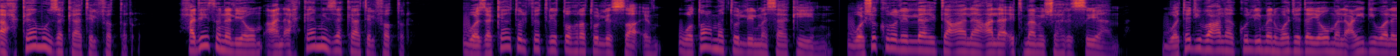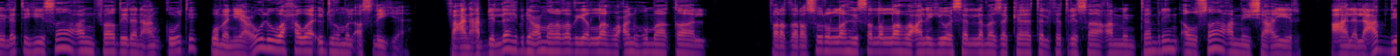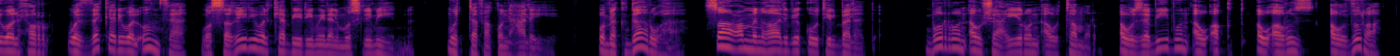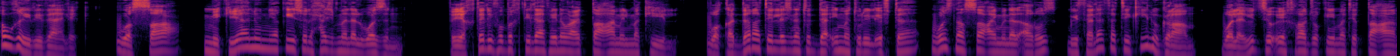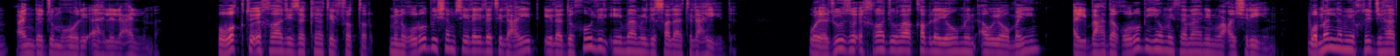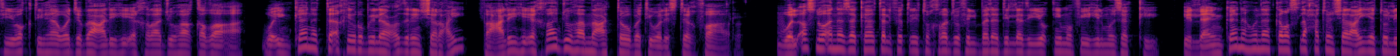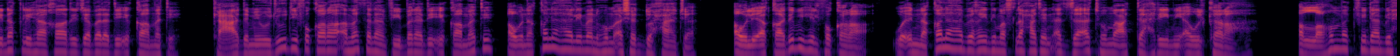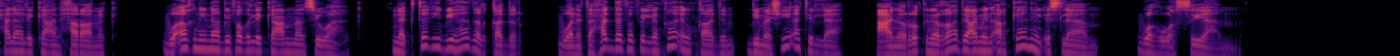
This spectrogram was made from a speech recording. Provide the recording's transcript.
أحكام زكاة الفطر. حديثنا اليوم عن أحكام زكاة الفطر. وزكاة الفطر طهرة للصائم وطعمة للمساكين وشكر لله تعالى على إتمام شهر الصيام. وتجب على كل من وجد يوم العيد وليلته صاعا فاضلا عن قوته ومن يعول وحوائجهم الأصلية. فعن عبد الله بن عمر رضي الله عنهما قال فرض رسول الله صلى الله عليه وسلم زكاة الفطر صاعا من تمر أو صاعا من شعير على العبد والحر والذكر والأنثى والصغير والكبير من المسلمين. متفق عليه. ومقدارها صاع من غالب قوت البلد. بر أو شعير أو تمر أو زبيب أو أقط أو أرز أو ذرة أو غير ذلك. والصاع مكيال يقيس الحجم لا الوزن فيختلف باختلاف نوع الطعام المكيل. وقدرت اللجنة الدائمة للإفتاء وزن الصاع من الأرز بثلاثة كيلو جرام ولا يجزئ إخراج قيمة الطعام عند جمهور أهل العلم. ووقت إخراج زكاة الفطر من غروب شمس ليلة العيد إلى دخول الإمام لصلاة العيد. ويجوز إخراجها قبل يوم أو يومين أي بعد غروب يوم 28 ومن لم يخرجها في وقتها وجب عليه إخراجها قضاء وإن كان التأخير بلا عذر شرعي فعليه إخراجها مع التوبة والاستغفار. والأصل أن زكاة الفطر تخرج في البلد الذي يقيم فيه المزكي. إلا إن كان هناك مصلحة شرعية لنقلها خارج بلد إقامته كعدم وجود فقراء مثلا في بلد إقامته أو نقلها لمن هم أشد حاجة أو لأقاربه الفقراء وإن نقلها بغير مصلحة أجزأته مع التحريم أو الكراهة. اللهم اكفنا بحلالك عن حرامك وأغننا بفضلك عمن سواك. نكتفي بهذا القدر ونتحدث في اللقاء القادم بمشيئة الله عن الركن الرابع من أركان الإسلام وهو الصيام.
